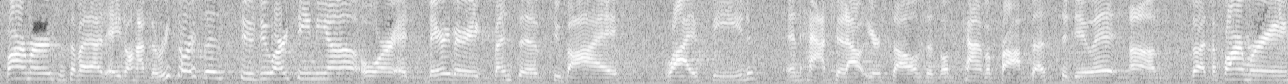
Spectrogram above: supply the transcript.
farmers and stuff like that A don't have the resources to do Artemia or it's very, very expensive to buy live feed and hatch it out yourselves. It's a, kind of a process to do it. Um, so at the farmery,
